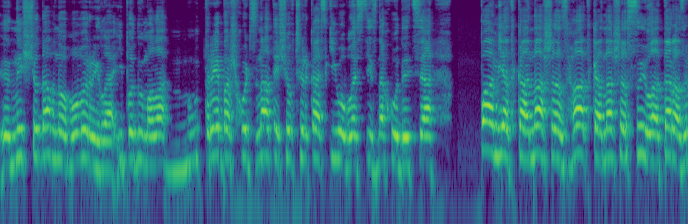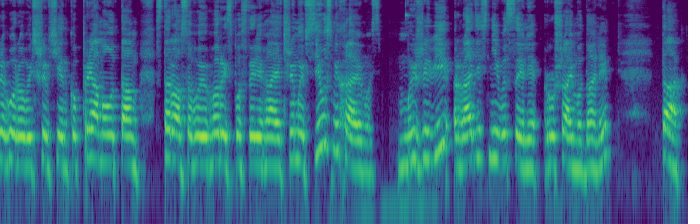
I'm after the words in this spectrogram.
е, нещодавно говорила і подумала: ну, треба ж хоч знати, що в Черкаській області знаходиться пам'ятка, наша згадка, наша сила. Тарас Григорович Шевченко прямо там з Тарасової гори спостерігає. Чи ми всі усміхаємось? Ми живі, радісні, веселі. Рушаймо далі. Так,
